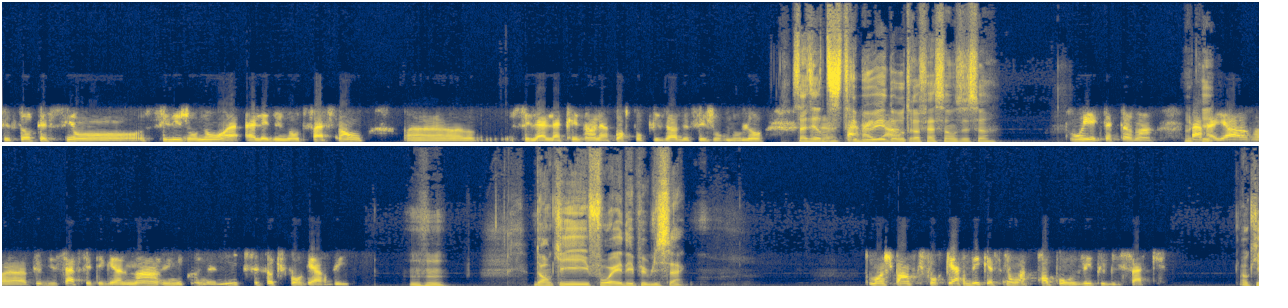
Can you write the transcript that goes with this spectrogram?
c'est sûr que si on, si les journaux allaient d'une autre façon, c'est la, la, clé dans la porte pour plusieurs de ces journaux-là. C'est-à-dire distribuer d'autres façons, c'est ça? Oui, exactement. Par ailleurs, euh, c'est également une économie, c'est ça qu'il faut regarder. Mhm. Donc, il faut aider Publisac. Moi, je pense qu'il faut regarder qu'est-ce qu'on a proposé Publisac. OK.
